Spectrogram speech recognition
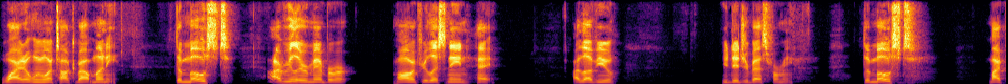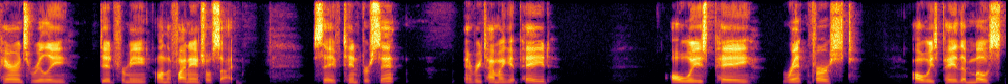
Why don't we want to talk about money? The most I really remember, mom, if you're listening, hey, I love you. You did your best for me. The most my parents really did for me on the financial side save 10% every time I get paid. Always pay rent first. Always pay the most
